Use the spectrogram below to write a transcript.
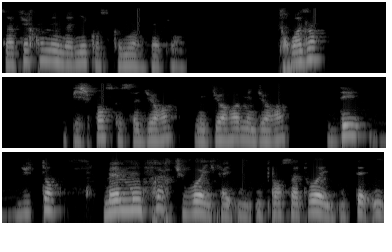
ça va faire combien d'années qu'on se connaît en fait là? Trois ans? puis je pense que ça durera, mais durera, mais durera, dès du temps. Même mon frère, tu vois, il, fait, il, pense à toi, il,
